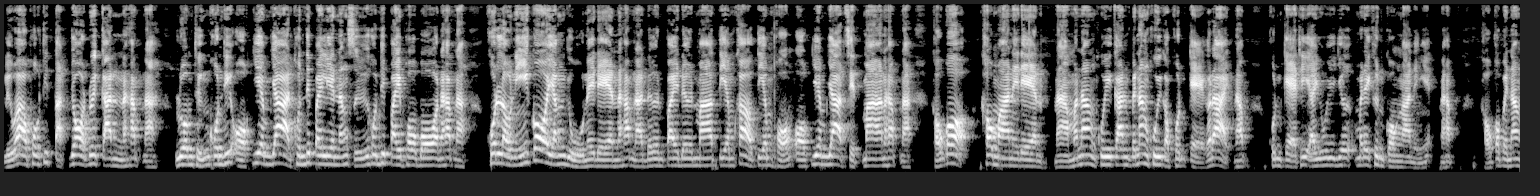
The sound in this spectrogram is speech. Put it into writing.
หรือว่าพวกที่ตัดยอดด้วยกันนะครับนะรวมถึงคนที่ออกเยี่ยมญาติ คนที่ไปเรียนหนังสือคนที่ไปพอบอนะครับนะ คนเหล่านี้ก็ยังอยู่ในแดนนะครับนะเดินไปเดินมาเตรียมข้าวเตรียมของออกเยี่ยมญาติเสร็จมานะครับนะเขาก็เข้ามาในแดนนะมานั่งคุยกันไปนั่งคุยกับคนแก่ก็ได้นะครับ คนแก่ที่อายุเยอะๆไม่ได้ขึ้นกองงานอย่างเงี้ยนะครับ เขาก็ไปนั่ง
